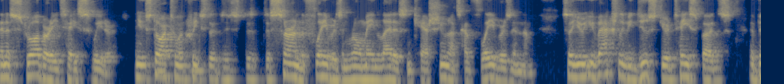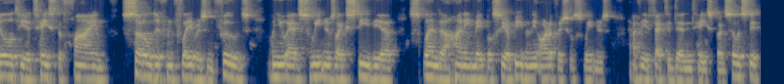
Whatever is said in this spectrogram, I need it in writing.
then a strawberry tastes sweeter. You start to increase the, discern the flavors in romaine lettuce and cashew nuts have flavors in them. So you, you've actually reduced your taste buds' ability to taste the fine, subtle, different flavors in foods when you add sweeteners like stevia, Splenda, honey, maple syrup, even the artificial sweeteners have the effect of deadening taste buds. So it's, the,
